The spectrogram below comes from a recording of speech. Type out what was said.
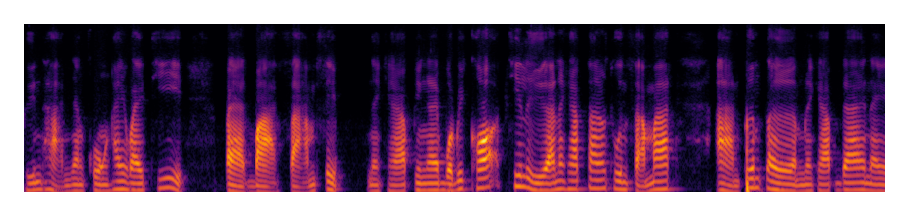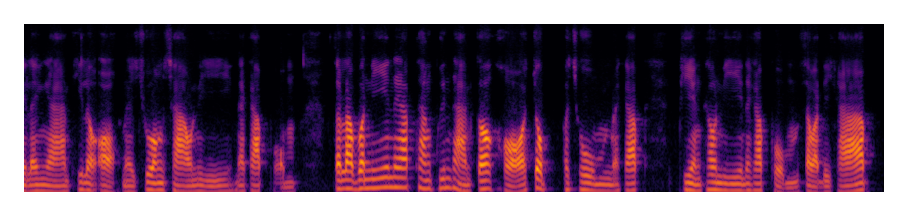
พื้นฐานยังคงให้ไว้ที่ 8 บาท 30นะครับยังไงบทวิเคราะห์ที่เหลือนะครับท่านนักทุนสามารถอ่านเพิ่มเติมนะครับ ได้ในรายงานที่เราออกในช่วงเช้านี้นะครับ ผมสำหรับวันนี้นะครับทางพื้นฐานก็ขอจบประชุมนะครับ เพียงเท่านี้นะครับ ผมสวัสดีครับ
